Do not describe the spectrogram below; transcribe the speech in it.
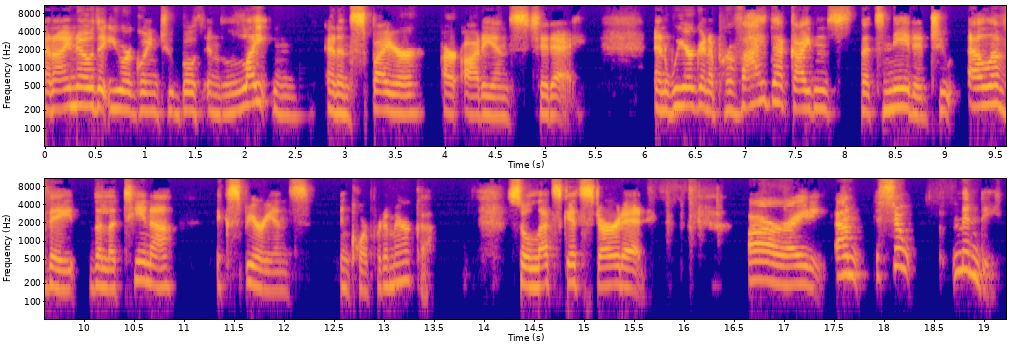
And I know that you are going to both enlighten and inspire our audience today. And we are going to provide that guidance that's needed to elevate the Latina experience in corporate America. So let's get started. All righty. Um, so, Mindy,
